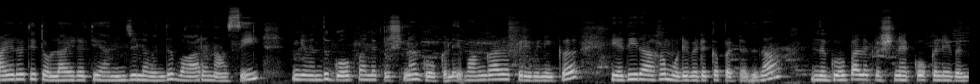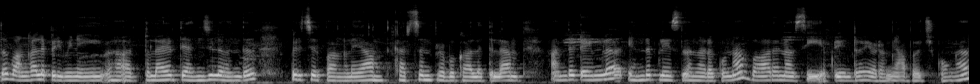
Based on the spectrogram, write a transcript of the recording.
ஆயிரத்தி தொள்ளாயிரத்தி அஞ்சில் வந்து வாரணாசி இங்கே வந்து கோபாலகிருஷ்ண கோகலே. வங்காள பிரிவினைக்கு எதிராக முடிவெடுக்கப்பட்டது தான் இந்த கோபாலகிருஷ்ண கோகலே வந்து வங்காள பிரிவினை தொள்ளாயிரத்தி அஞ்சில் வந்து பிரிச்சிருப்பாங்க இல்லையா? கர்சன் பிரபு காலத்தில். அந்த டைம் டைமில் எந்த பிளேஸில் நடக்கும்னா வாரணாசி அப்படின்ற இடம் ஞாபகம் வச்சுக்கோங்க.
